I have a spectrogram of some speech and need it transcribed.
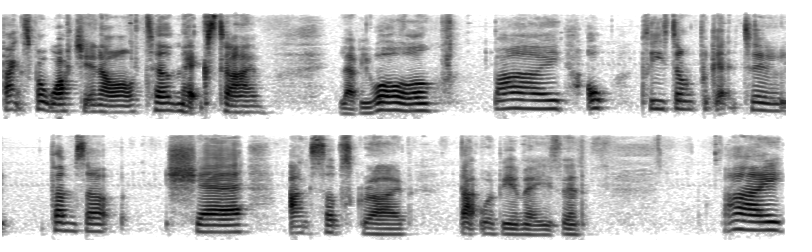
Thanks for watching all. Till next time. Love you all. Bye. Oh, please don't forget to thumbs up, share and subscribe. That would be amazing. Bye.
